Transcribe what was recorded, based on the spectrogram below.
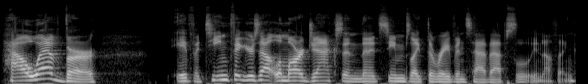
However, if a team figures out Lamar Jackson, then it seems like the Ravens have absolutely nothing.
